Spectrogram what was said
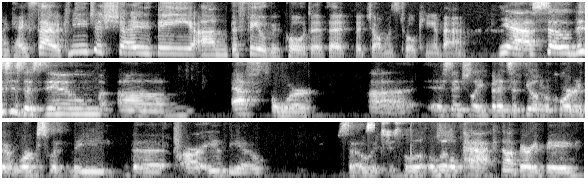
Okay, so can you just show the um, the field recorder that, that John was talking about? Yeah, so this is a Zoom um, F4 uh, essentially, but it's a field recorder that works with the the our Ambeo. So it's just a, a little pack, not very big,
